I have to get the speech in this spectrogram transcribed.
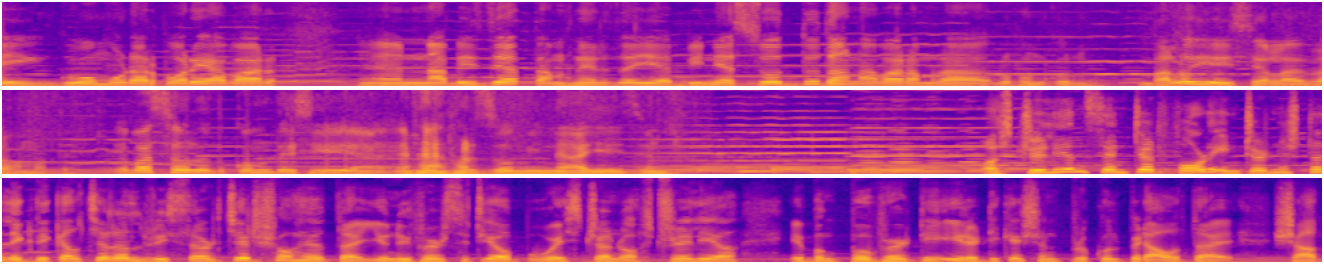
এই গম ওড়ার পরে আবার নাবিজা তামনের যাইয়া বিনা চোদ্দ ধান আবার আমরা রোপণ করব। ভালোই হয়েছে আল্লাহ রহমতে। এবার কম দিয়েছি আবার জমি নাই এই জন্য। Australian centre for international agricultural রিসার্চের সহায়তায় ইউনিভার্সিটি অব ওয়েস্টার্ন অস্ট্রেলিয়া এবং পোভার্টি ইরাডিকেশন প্রকল্পের আওতায় সাত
